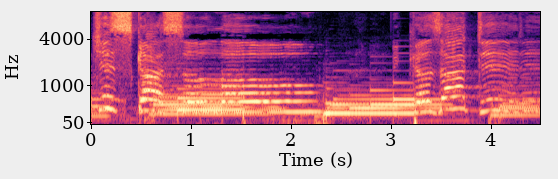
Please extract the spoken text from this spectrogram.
just got so low because I didn't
